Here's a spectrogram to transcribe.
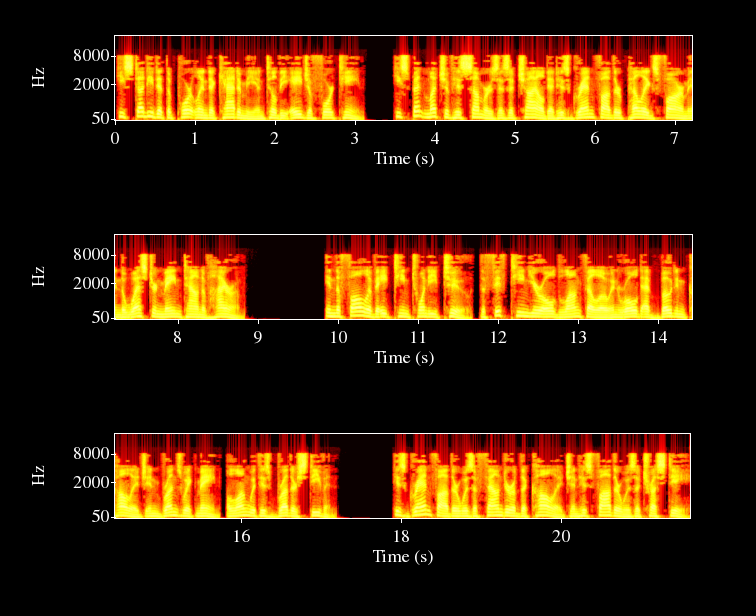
He studied at the Portland Academy until the age of 14. He spent much of his summers as a child at his grandfather Peleg's farm in the western Maine town of Hiram. In the fall of 1822, the 15-year-old Longfellow enrolled at Bowdoin College in Brunswick, Maine, along with his brother Stephen. His grandfather was a founder of the college and his father was a trustee.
